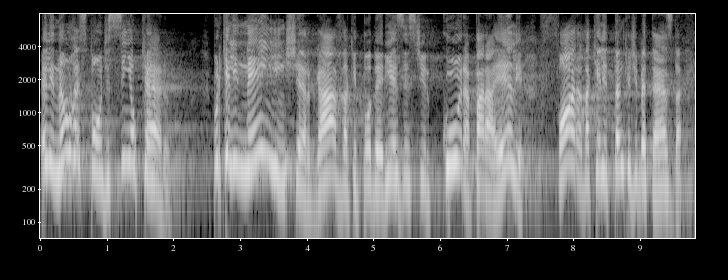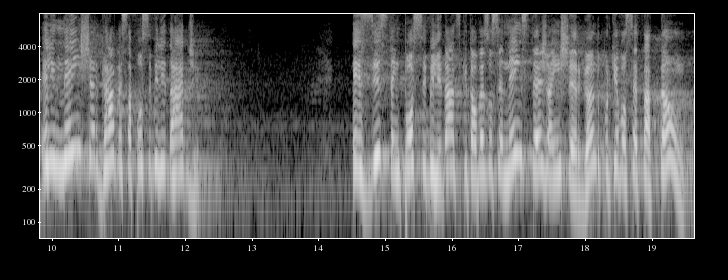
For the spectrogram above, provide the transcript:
Ele não responde sim, eu quero, porque ele nem enxergava que poderia existir cura para ele fora daquele tanque de Betesda. Ele nem enxergava essa possibilidade. Existem possibilidades que talvez você nem esteja enxergando porque você está tão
